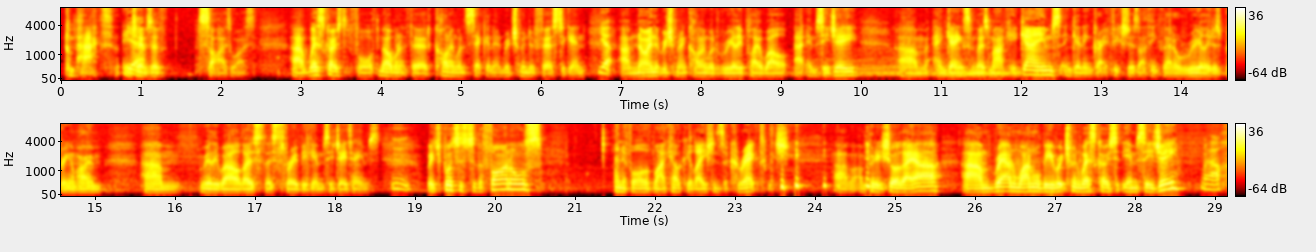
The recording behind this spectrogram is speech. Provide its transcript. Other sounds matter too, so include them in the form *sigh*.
compact in Yeah. terms of size wise. Uh, West Coast at fourth, Melbourne at third, Collingwood at second, and Richmond at first again. Yep. Um, knowing that Richmond and Collingwood really play well at MCG um, and getting some of those marquee games and getting great fixtures, I think that'll really just bring them home um, really well, those, those three big MCG teams. Which puts us to the finals. And if all of my calculations are correct, which *laughs* um, I'm pretty sure they are, um, round one will be Richmond West Coast at the MCG Wow.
